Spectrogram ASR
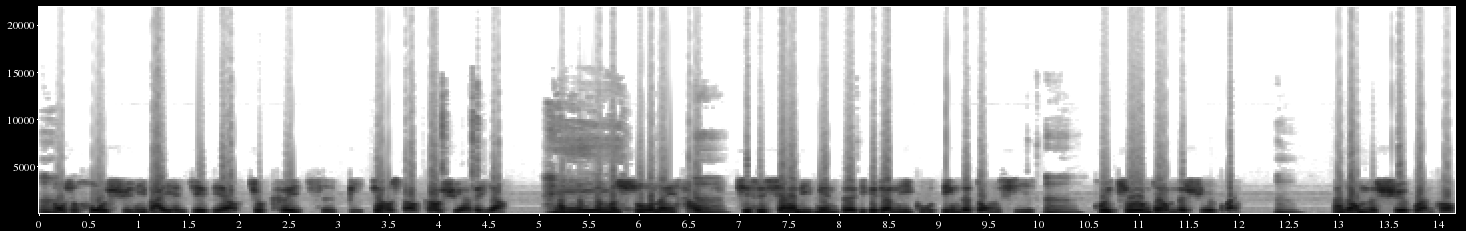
那我说，或许你把烟戒掉，就可以吃比较少高血压的药。那这怎么说呢？好，其实香烟里面的一个叫尼古丁的东西，嗯，会作用在我们的血管，嗯，那让我们的血管哈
